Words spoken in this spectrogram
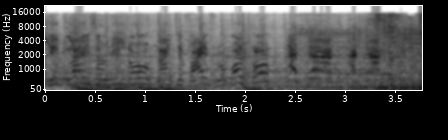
Hitler is a window 95 robot. Oh, attack! Attack! Touch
